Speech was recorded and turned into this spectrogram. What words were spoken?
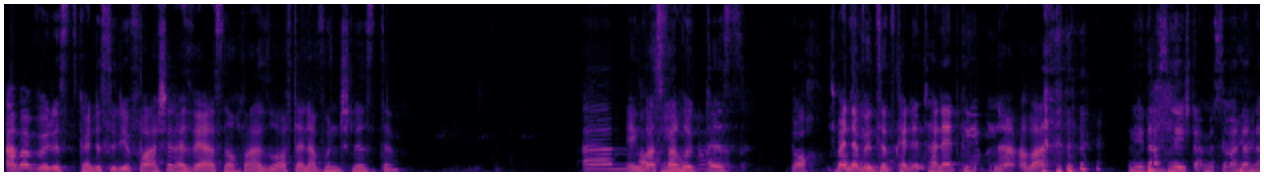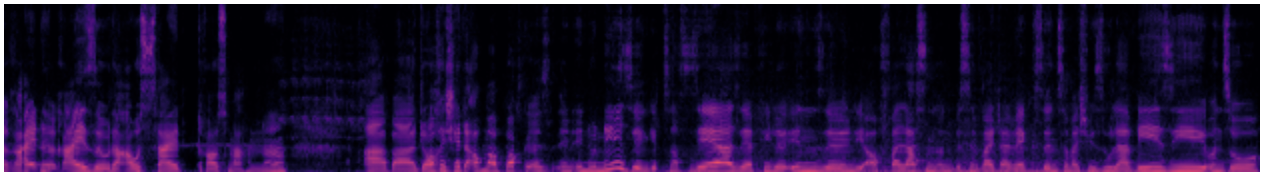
Aber würdest, könntest du dir vorstellen, als wäre es nochmal so auf deiner Wunschliste? Ähm, Irgendwas Verrücktes? Fall. Doch. Ich meine, da wird es jetzt kein Internet geben, ne? Aber. nee, das nicht. Da müsste man dann eine reine Reise oder Auszeit draus machen, ne? Aber doch, ich hätte auch mal Bock, in Indonesien gibt es noch sehr, sehr viele Inseln, die auch verlassen und ein bisschen weiter weg sind, zum Beispiel Sulawesi und so.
